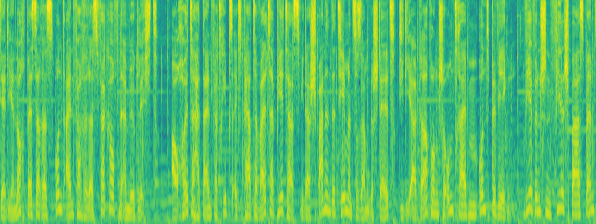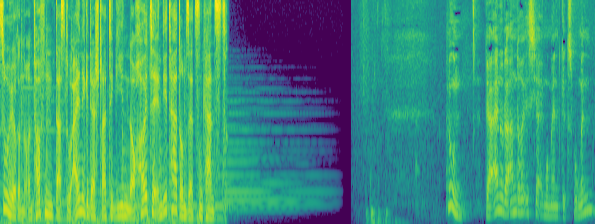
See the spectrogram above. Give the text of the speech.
der dir noch besseres und einfacheres Verkaufen ermöglicht. Auch heute hat dein Vertriebsexperte Walter Peters wieder spannende Themen zusammengestellt, die die Agrarbranche umtreiben und bewegen. Wir wünschen viel Spaß beim Zuhören und hoffen, dass du einige der Strategien noch heute in die Tat umsetzen kannst. Nun, der ein oder andere ist ja im Moment gezwungen,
